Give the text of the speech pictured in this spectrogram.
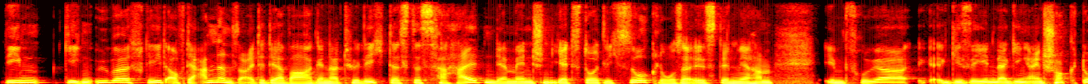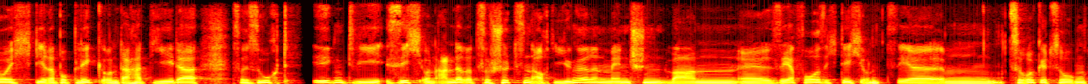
dem gegenüber steht auf der anderen Seite der Waage natürlich, dass das Verhalten der Menschen jetzt deutlich sorgloser ist. Denn wir haben im Frühjahr gesehen, da ging ein Schock durch die Republik und da hat jeder versucht, irgendwie sich und andere zu schützen. Auch die jüngeren Menschen waren äh, sehr vorsichtig und sehr ähm, zurückgezogen.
